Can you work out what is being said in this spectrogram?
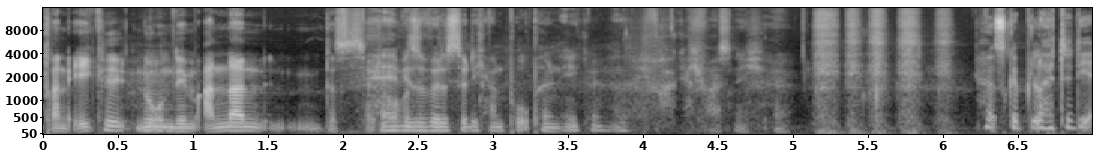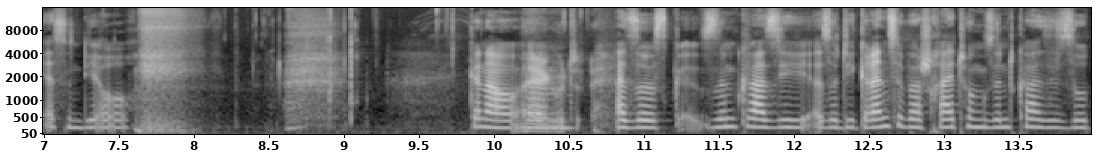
dran ekelt, nur um Mhm. dem anderen, das ist halt Hä, auch, wieso würdest du dich an Popeln ekeln? Also ich frage ich weiß nicht. Es gibt Leute, die essen die auch. genau. Na ja, ähm, gut. Also es sind quasi, also die Grenzüberschreitungen sind quasi so,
